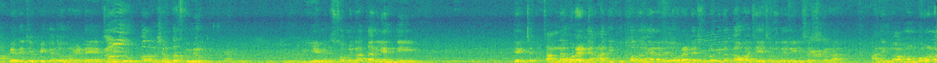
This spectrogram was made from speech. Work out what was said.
आपल्याकडे जे पिकाच्या व्हरायटी आहेत त्याची उत्पादन क्षमताच कमी होती. एम एस स्वामीनाथन यांनी त्यांच्या चांगल्या व्हरायट्या अधिक उत्पादन येणाऱ्या ज्या व्हरायट्या सुरुवातीला गावाच्या याच्यामध्ये त्यांनी रिसर्च केला. आणि नॉर्मल कोरोना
